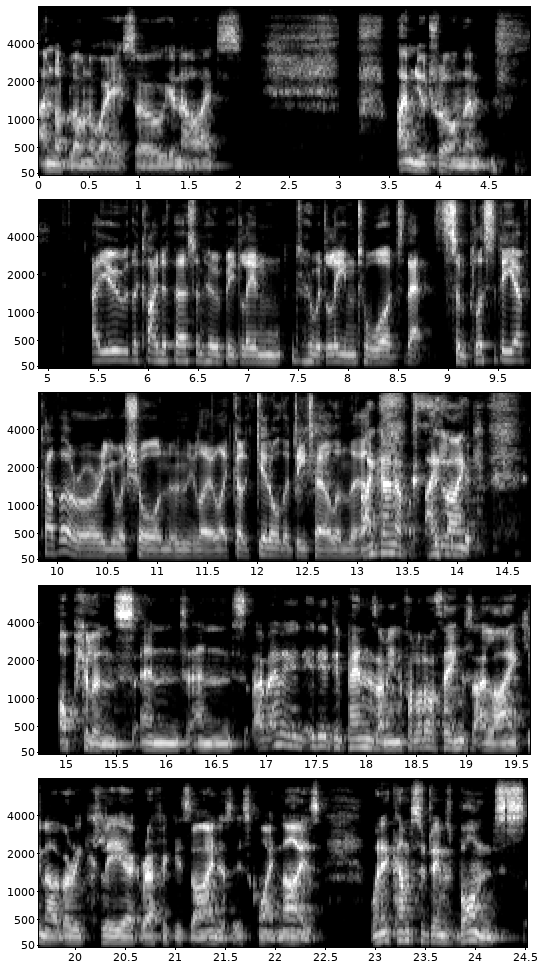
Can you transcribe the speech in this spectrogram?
I'm not blown away. So you know, it's I'm neutral on them. Are you the kind of person who would be lean who would lean towards that simplicity of cover, or are you a Sean and you like, like got to get all the detail in there? I kind of I like opulence and and I mean it, it depends. I mean, for a lot of things, I like you know very clear graphic design is is quite nice. When it comes to James Bond's,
